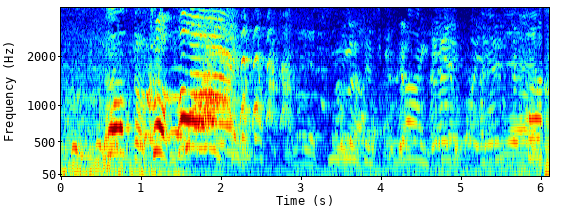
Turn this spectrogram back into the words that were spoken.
What the fuck? Oh! Jesus Christ. Moves!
